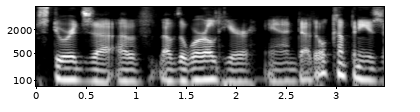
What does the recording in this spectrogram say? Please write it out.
stewards uh, of of the world here, and uh, the oil companies.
